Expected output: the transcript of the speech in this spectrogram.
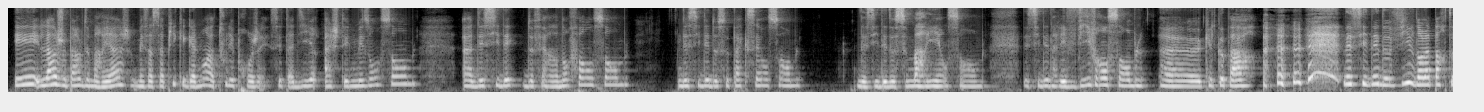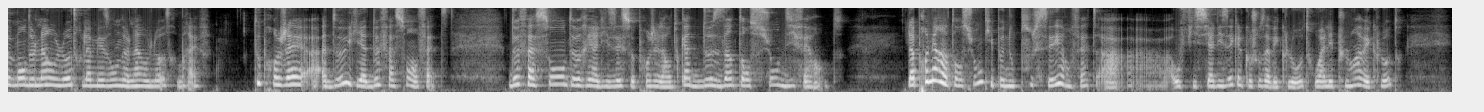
Et là, je parle de mariage, mais ça s'applique également à tous les projets, c'est-à-dire acheter une maison ensemble, euh, décider de faire un enfant ensemble, décider de se paxer ensemble, décider de se marier ensemble, décider d'aller vivre ensemble euh, quelque part, décider de vivre dans l'appartement de l'un ou l'autre, la maison de l'un ou l'autre, bref. Tout projet à deux, il y a deux façons en fait deux façons de réaliser ce projet-là, en tout cas deux intentions différentes. La première intention qui peut nous pousser en fait à, officialiser quelque chose avec l'autre ou aller plus loin avec l'autre,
